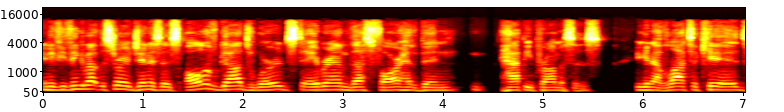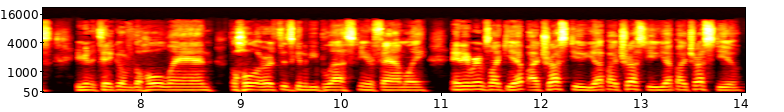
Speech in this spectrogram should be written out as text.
And if you think about the story of Genesis, all of God's words to Abraham thus far have been happy promises. You're going to have lots of kids. You're going to take over the whole land. The whole earth is going to be blessed in your family. And Abraham's like, Yep, I trust you. Yep, I trust you. Yep, I trust you.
